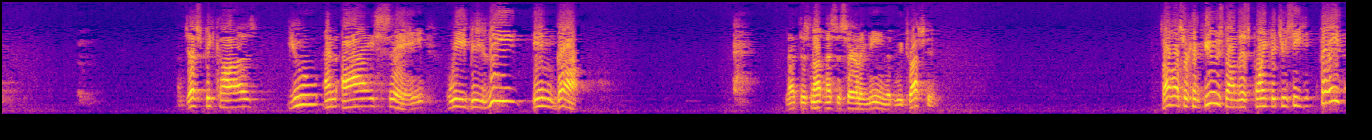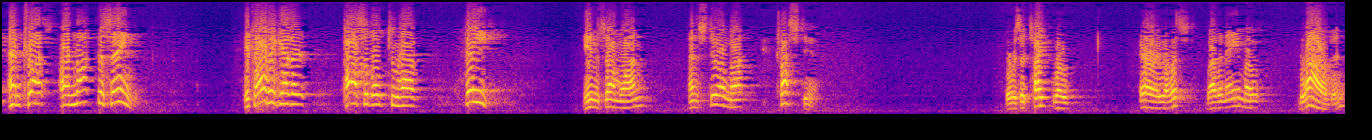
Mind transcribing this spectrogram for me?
And just because you and I say we believe in God, that does not necessarily mean that we trust Him. Some of us are confused on this point, but you see, faith and trust are not the same. It's altogether possible to have faith in someone and still not trust him. There was a tightrope aerialist by the name of Blondin,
